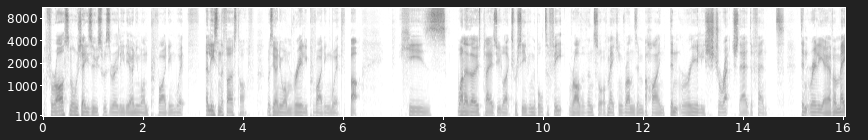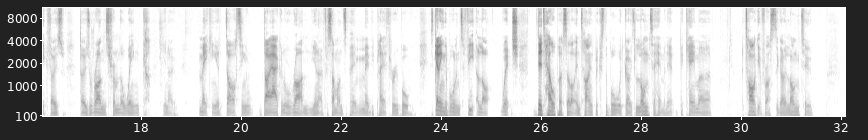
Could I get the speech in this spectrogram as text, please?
for Arsenal, Jesus was really the only one providing width, at least in the first half, was the only one really providing width. But he's one of those players who likes receiving the ball to feet rather than sort of making runs in behind. Didn't really stretch their defense. Didn't really ever make those those runs from the wing. You know, making a darting diagonal run. You know, for someone to maybe play a through ball. He's getting the ball into feet a lot, which did help us a lot in times because the ball would go long to him and it became a a target for us to go long to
